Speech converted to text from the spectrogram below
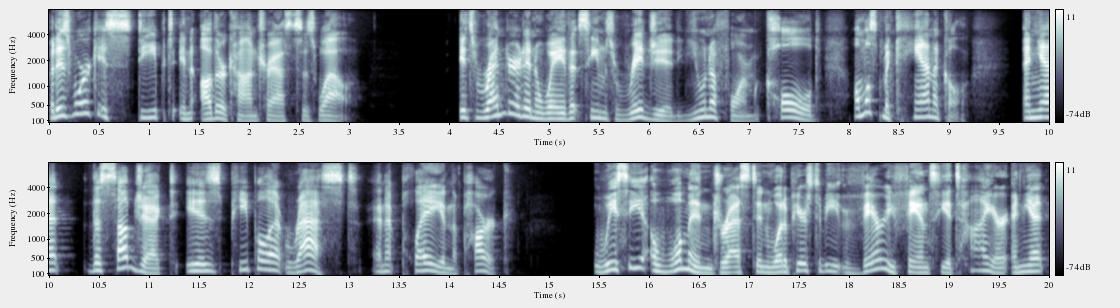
but his work is steeped in other contrasts as well. It's rendered in a way that seems rigid, uniform, cold, almost mechanical, and yet, the subject is people at rest and at play in the park. We see a woman dressed in what appears to be very fancy attire, and yet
